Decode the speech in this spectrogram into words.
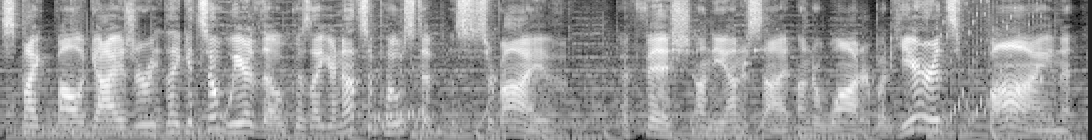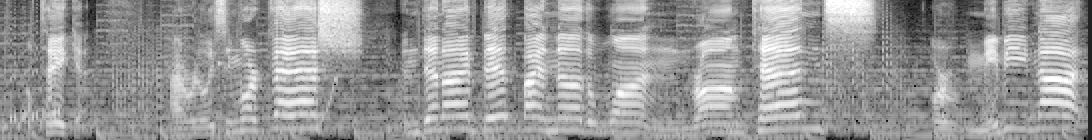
Spike ball guys are like it's so weird though because like you're not supposed to survive a fish on the underside underwater but here it's fine I'll take it I'm releasing more fish and then I bit by another one wrong tense or maybe not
